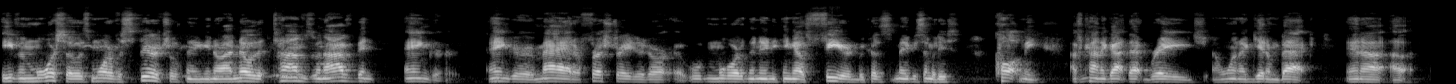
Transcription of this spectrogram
even more so. It's more of a spiritual thing. You know, I know that times when I've been angered anger or mad or frustrated or uh, more than anything else feared because maybe somebody's caught me. I've kind of got that rage. I want to get them back. And I,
